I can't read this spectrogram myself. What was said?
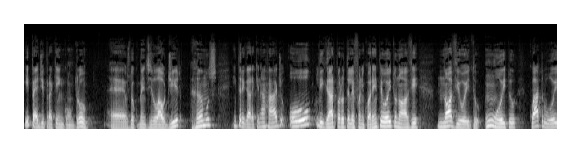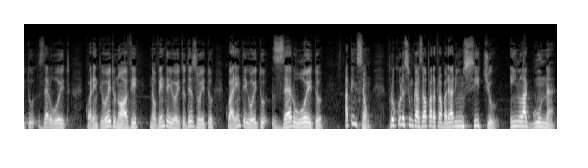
e pede para quem encontrou é, os documentos de Laudir Ramos entregar aqui na rádio ou ligar para o telefone 489 9818 4808 489 9818 4808. Atenção, procura-se um casal para trabalhar em um sítio em Laguna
